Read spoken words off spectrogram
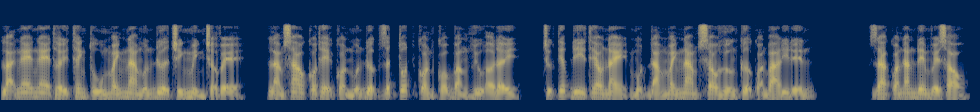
Lại nghe nghe thấy thanh tú mãnh nam muốn đưa chính mình trở về, làm sao có thể còn muốn được rất tốt còn có bằng hưu ở đây, trực tiếp đi theo này một đám mánh nam sau hướng cửa quán ba đi đến. Ra quán ăn đêm về sau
